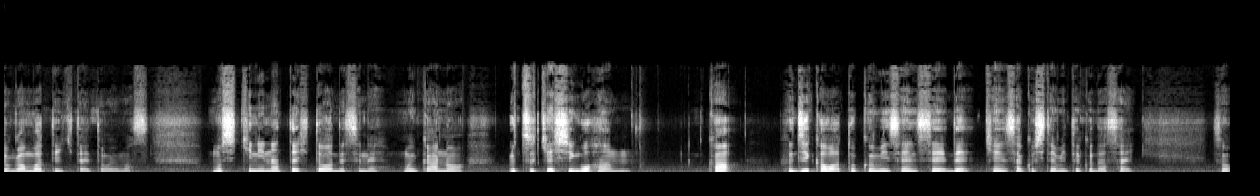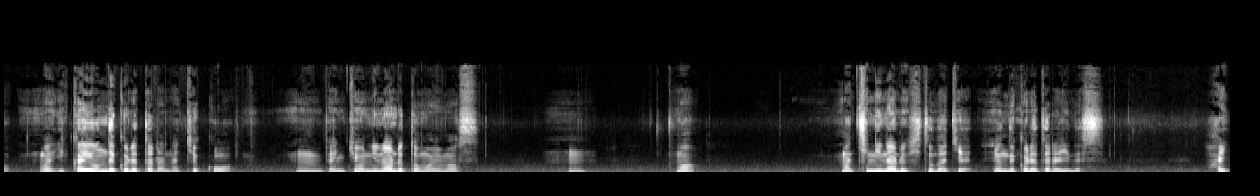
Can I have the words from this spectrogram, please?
ょっと頑張っていきたいと思います。もし気になった人はですね、もう一回あの、うつ消しご飯か、藤川徳美先生で検索してみてください。そう。まあ、一回読んでくれたらね、結構、うん、勉強になると思います。うん。まあ、まあ気になる人だけ読んでくれたらいいです。はい。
